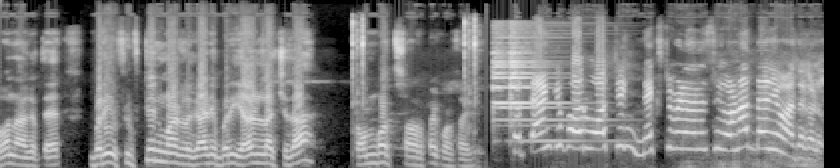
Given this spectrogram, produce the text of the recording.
ಲೋನ್ ಆಗುತ್ತೆ. ಬರೀ ಫಿಫ್ಟೀನ್ ಮಾಡಲ್ ಗಾಡಿ ಬರೀ ಎರಡು ಲಕ್ಷದ ತೊಂಬತ್ತು ಸಾವಿರ ರೂಪಾಯಿ ಕೊಡ್ತಾ ಇದ್ದೀವಿ. So thank you for watching next ವಿಡಿಯೋದಲ್ಲಿ ಸಿಗೋಣ. ಧನ್ಯವಾದಗಳು.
